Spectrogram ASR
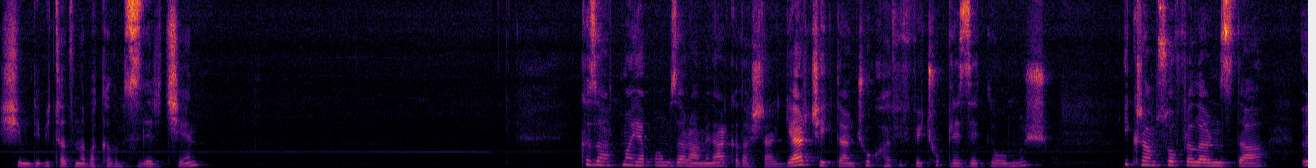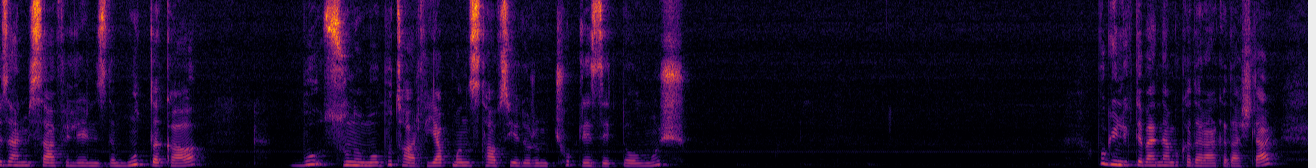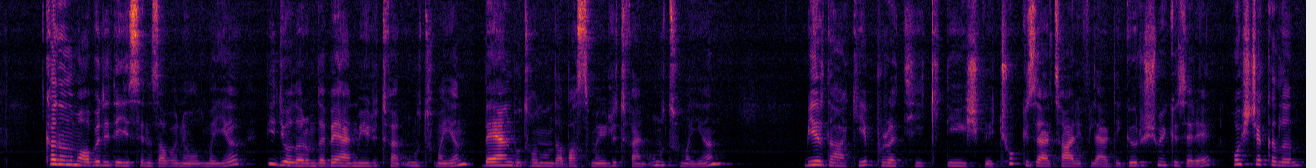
Şimdi bir tadına bakalım sizler için. Kızartma yapmamıza rağmen arkadaşlar gerçekten çok hafif ve çok lezzetli olmuş. İkram sofralarınızda, özel misafirlerinizde mutlaka bu sunumu, bu tarifi yapmanızı tavsiye ediyorum. Çok lezzetli olmuş. Bugünlük de benden bu kadar arkadaşlar. Kanalıma abone değilseniz abone olmayı, videolarımı da beğenmeyi lütfen unutmayın. Beğen butonuna da basmayı lütfen unutmayın. Bir dahaki pratik, değişik ve çok güzel tariflerde görüşmek üzere. Hoşçakalın.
